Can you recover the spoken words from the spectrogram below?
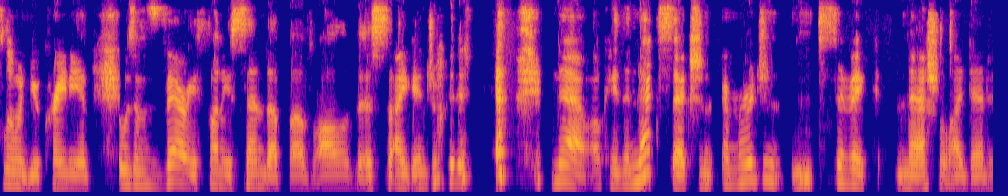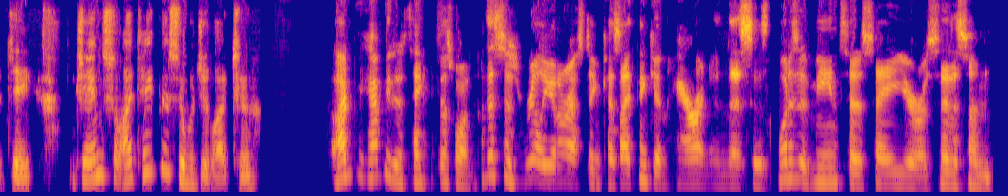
fluent Ukrainian. It was a very funny send up of all of this. I enjoyed it now, okay, the next section emergent civic national identity. James, shall I take this or would you like to? I'd be happy to take this one. This is really interesting because I think inherent in this is what does it mean to say you're a citizen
